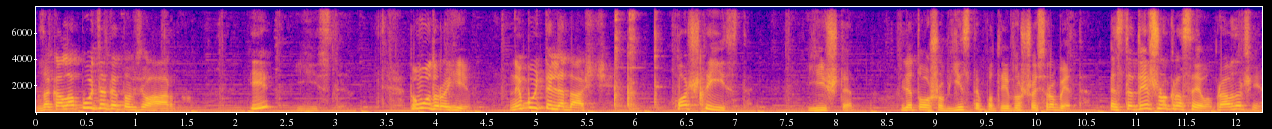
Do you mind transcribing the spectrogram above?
Закалапуцяти то все гарно. І їсти. Тому, дорогі, не будьте лядащі. Хочете їсти? Їжте. Для того, щоб їсти, потрібно щось робити. Естетично красиво, правда чи ні?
